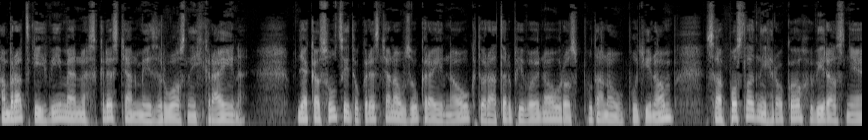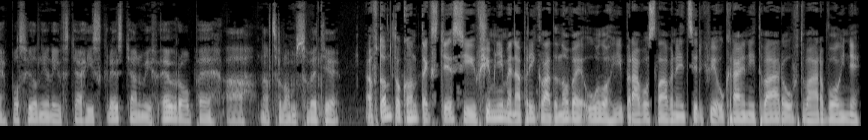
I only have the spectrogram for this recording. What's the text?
a bratských výmen s kresťanmi z rôznych krajín. Vďaka súcitu kresťanov s Ukrajinou, ktorá trpí vojnou rozputanou Putinom, sa v posledných rokoch výrazne posilnili vzťahy s kresťanmi v Európe a na celom svete. V tomto kontexte si všimnime napríklad nové úlohy pravoslávnej cirkvi Ukrajiny tvárov v tvár vojne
